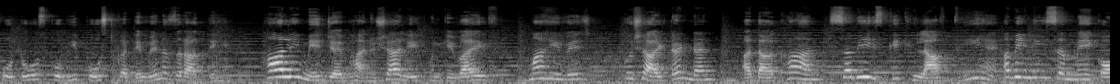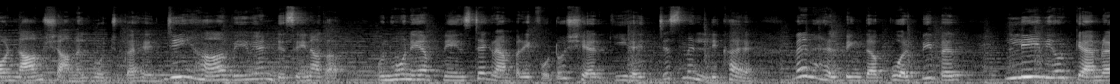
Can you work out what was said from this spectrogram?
फ़ोटोज़ को भी पोस्ट करते हुए नज़र आते हैं। हाल ही में जय भानुशाली, उनकी वाइफ माही विज कुशाल टंडन, अदा खान, सभी इसके खिलाफ भी हैं। अब इन्हीं सब में एक और नाम शामिल हो चुका है। जी हाँ विवियन डिसेना का। उन्होंने अपने इंस्टाग्राम पर एक फ़ोटो शेयर की है, जिसमें लिखा है when helping the poor people leave your camera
